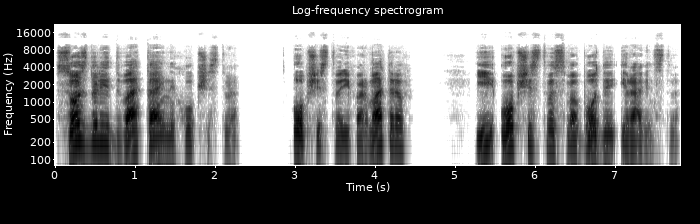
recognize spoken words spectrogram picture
создали два тайных общества – Общество реформаторов и Общество свободы и равенства.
